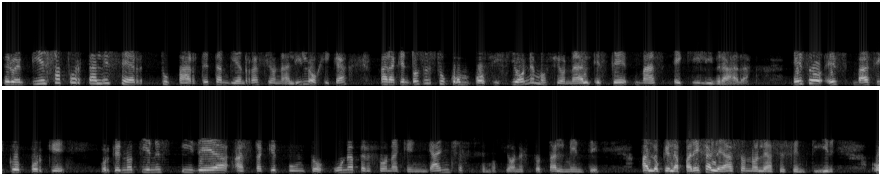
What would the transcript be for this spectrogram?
pero empieza a fortalecer tu parte también racional y lógica para que entonces tu composición emocional esté más equilibrada. Eso es básico porque porque no tienes idea hasta qué punto una persona que engancha sus emociones totalmente a lo que la pareja le hace o no le hace sentir, o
